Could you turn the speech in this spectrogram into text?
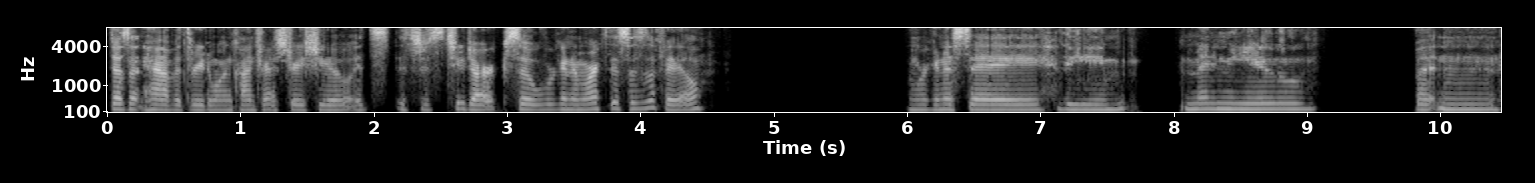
doesn't have a three to one contrast ratio. It's it's just too dark. So we're going to mark this as a fail. And we're going to say the menu button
